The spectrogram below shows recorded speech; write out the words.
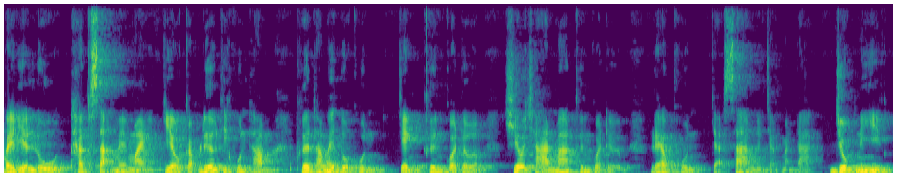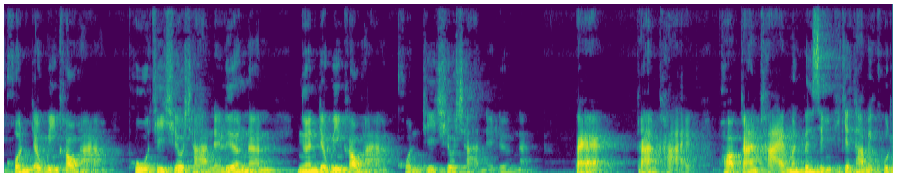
ไปเรียนรู้ทักษะใหม่ ๆ เกี่ยวกับเรื่องที่คุณทำเพื่อทำให้ตัวคุณเก่งขึ้นกว่าเดิม เชี่ยวชาญมากขึ้นกว่าเดิม แล้วคุณจะสร้างเงินจากมันได้ ยุคนี้คนจะวิ่งเข้าหาผู้ที่เชี่ยวชาญในเรื่องนั้น เงินจะวิ่งเข้าหาคนที่เชี่ยวชาญในเรื่องนั้น 8. การขาย เพราะการขายมันเป็นสิ่งที่จะทำให้คุณ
